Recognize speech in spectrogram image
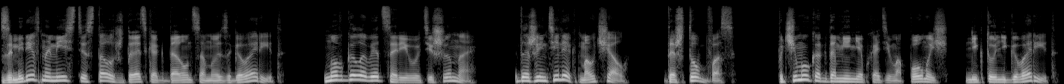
Замерев на месте, стал ждать, когда он со мной заговорит. Но в голове царила тишина. Даже интеллект молчал. Да чтоб вас! Почему, когда мне необходима помощь, никто не говорит?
